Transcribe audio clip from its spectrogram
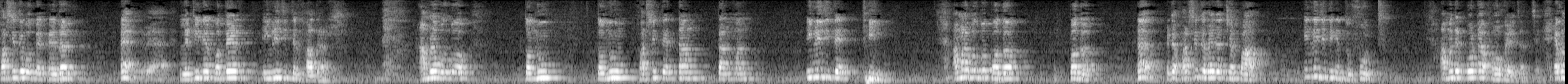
ফার্সিতে বলবে পেদার। হ্যাঁ ল্যাটিনে পতের, ইংরেজিতে ফাদার। আমরা বলব তনু। তনু, ফার্সিতে টান টানমান ইংরেজিতে থিন। আমরা বলব পদ পদ। হ্যাঁ এটা ফার্সিতে হয়ে যাচ্ছে পা, ইংরেজিতে কিন্তু ফুট। আমাদের পোটা ফো হয়ে যাচ্ছে। এখন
